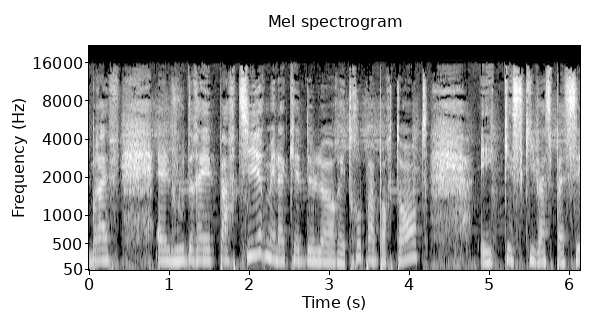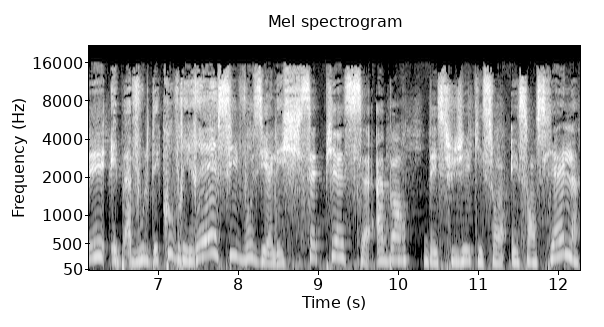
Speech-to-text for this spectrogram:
Bref, elle voudrait partir, mais la quête de l'or est trop importante. Et qu'est-ce qui va se passer Eh ben, vous le découvrirez si vous y allez. Cette pièce aborde des sujets qui sont essentiels,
